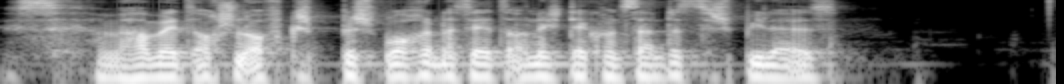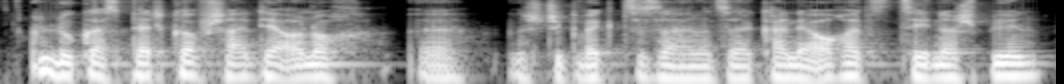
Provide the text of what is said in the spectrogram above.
das haben wir jetzt auch schon oft besprochen, dass er jetzt auch nicht der konstanteste Spieler ist. Und Lukas Petkov scheint ja auch noch äh, ein Stück weg zu sein. Also er kann ja auch als Zehner spielen.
